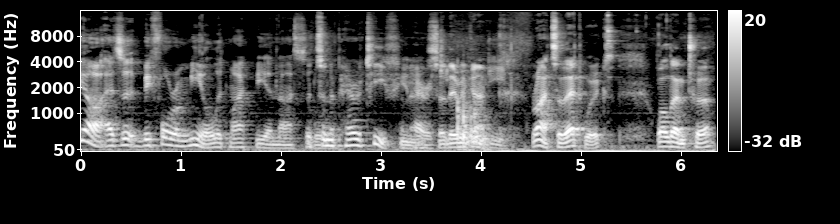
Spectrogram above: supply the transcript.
Yeah, as a before a meal, it might be a nice It's an aperitif, you know. Aperitif. so there we go. indeed. Right, so that works. Well done, tour.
